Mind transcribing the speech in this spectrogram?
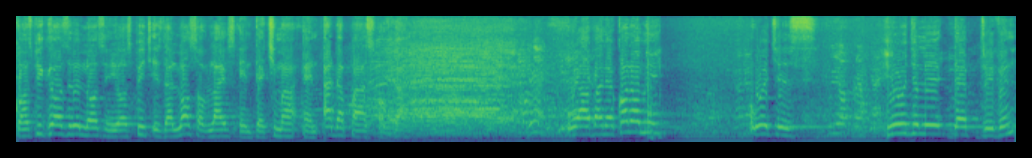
Conspicuously lost in your speech is the loss of lives in Techiman and other parts of Ghana. We have an economy which is hugely debt driven.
